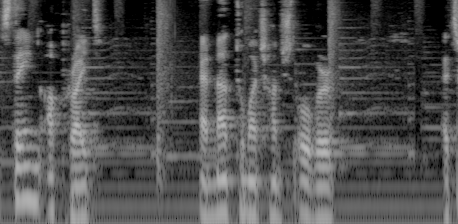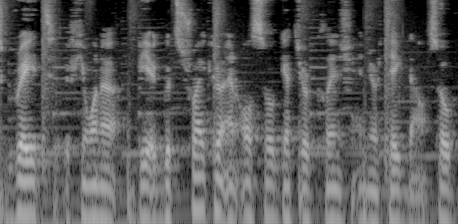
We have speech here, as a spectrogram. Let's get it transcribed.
staying upright and not too much hunched over. It's great if you want to be a good striker and also get your clinch and your takedown. So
